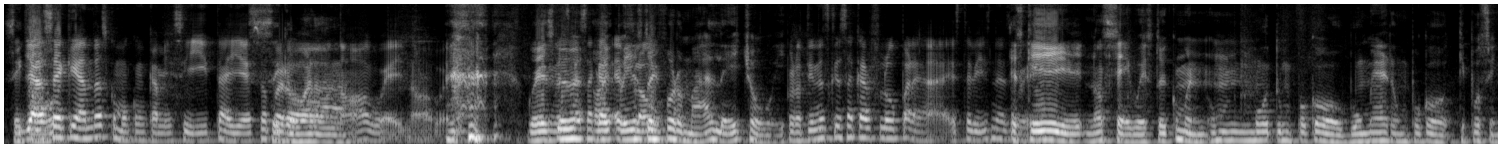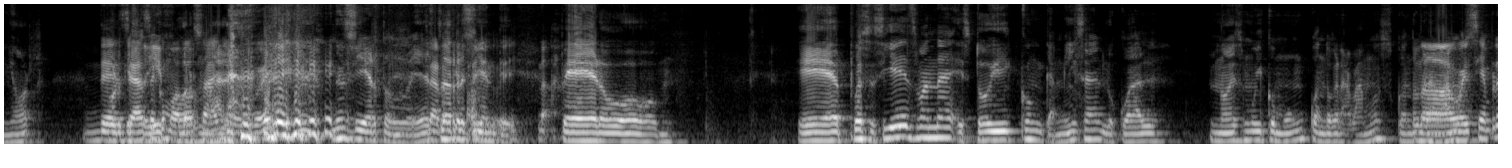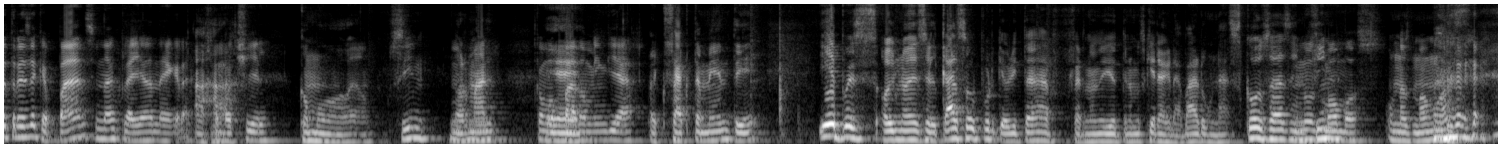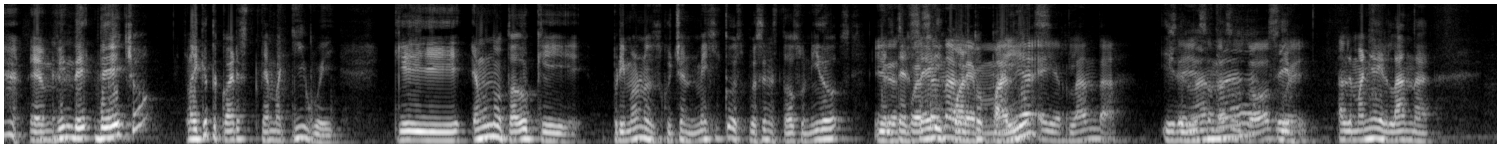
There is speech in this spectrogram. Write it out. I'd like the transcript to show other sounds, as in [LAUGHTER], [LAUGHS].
Se ya acabó- sé que andas como con camisita y eso, Se pero no, güey, no, güey. [LAUGHS] Güey, es que, hoy, estoy formal, de hecho, güey. Pero tienes que sacar flow para este business, Es güey. que, no sé, güey, estoy como en un mood un poco boomer, un poco tipo señor. porque Desde hace como dos años, güey. [LAUGHS] no es cierto, güey, esto Claro es sí, reciente. güey. No. Pero, eh, pues así es, banda, estoy con camisa, lo cual no es muy común cuando grabamos. Cuando No, grabamos, güey, siempre traes de que pants y una playera negra. Ajá. Como chill. Como, sí, normal. Como Eh, para dominguear. Exactamente. Y pues hoy no es el caso porque ahorita Fernando y yo tenemos que ir a grabar unas cosas, en Unos fin. momos. Unos momos. [LAUGHS] en fin, de, de hecho, hay que tocar este tema aquí, güey. Que hemos notado que primero nos escuchan en México, después en Estados Unidos, y, Y el tercer y cuarto Alemania país. e Irlanda. Y sí, son Irlanda, esos dos, sí. Alemania e Irlanda.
